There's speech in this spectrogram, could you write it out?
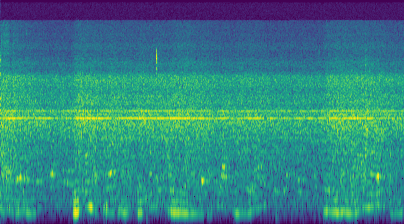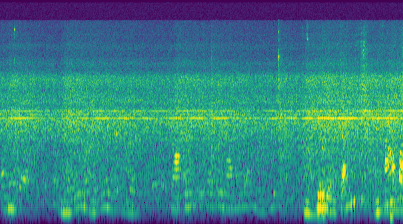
hóa ở đây chỉ có một người là chỉ có thầy là là nó thì thầy đó mới cộng tin nếu mà nếu như mà cho cái cái cái cái con đó mà nó biết bây giờ tránh pháp á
